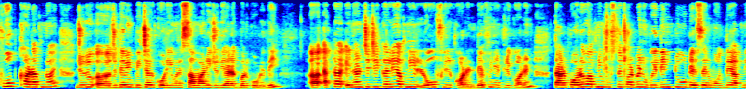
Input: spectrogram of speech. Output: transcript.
খুব খারাপ নয়। যদি যদি আমি বিচার করি মানে সামারি যদি আরেকবার করে দিই একটা এনার্জেটিক্যালি আপনি লো ফিল করেন ডেফিনেটলি করেন। তারপরেও আপনি বুঝতে পারবেন উইদিন টু ডেজের মধ্যে আপনি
